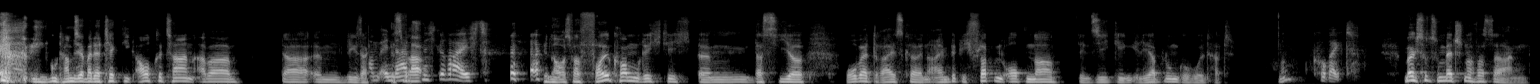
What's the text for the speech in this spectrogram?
Gut, haben sie ja bei der Technik auch getan, aber da, ähm, wie gesagt, am Ende hat es nicht gereicht. genau, es war vollkommen richtig, ähm, dass hier Robert Dreisker in einem wirklich flotten Opener den Sieg gegen Elia Blum geholt hat. Ne? Korrekt. Möchtest du zum Match noch was sagen?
